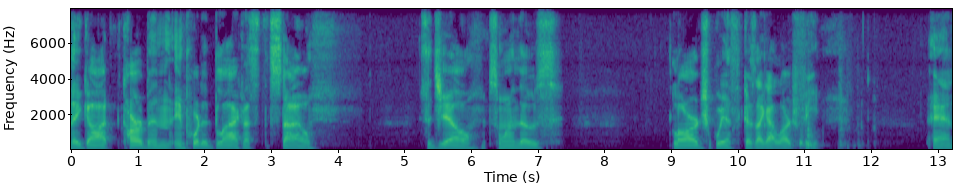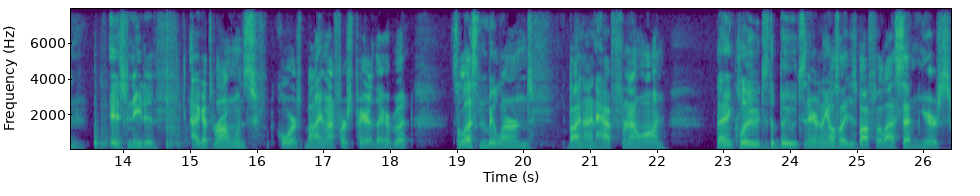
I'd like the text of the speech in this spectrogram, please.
They got carbon imported black. That's the style. It's a gel. It's one of those large width because I got large feet and it's needed. I got the wrong ones, of course, buying my first pair there, but it's a lesson to be learned. Buy nine and a half from now on. That includes the boots and everything else I just bought for the last seven years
